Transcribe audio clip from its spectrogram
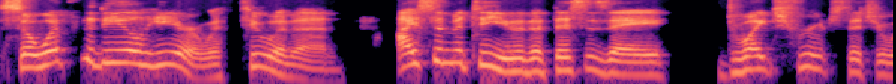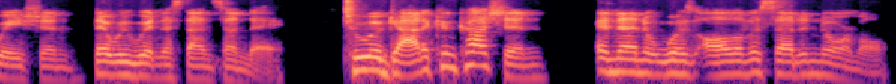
So, what's the deal here with Tua then? I submit to you that this is a Dwight Schrute situation that we witnessed on Sunday. Tua got a concussion and then was all of a sudden normal.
